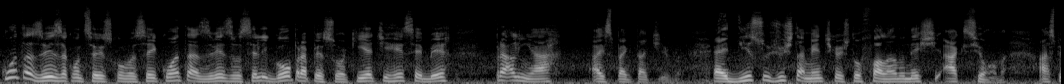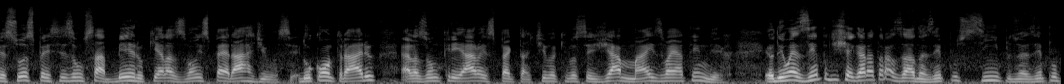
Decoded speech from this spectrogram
Quantas vezes aconteceu isso com você e quantas vezes você ligou para a pessoa que ia te receber para alinhar a expectativa? É disso justamente que eu estou falando neste axioma. As pessoas precisam saber o que elas vão esperar de você. Do contrário, elas vão criar uma expectativa que você jamais vai atender. Eu dei um exemplo de chegar atrasado, um exemplo simples, um exemplo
